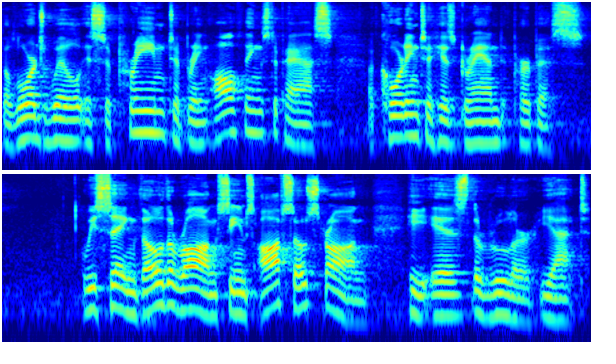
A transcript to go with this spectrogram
The Lord's will is supreme to bring all things to pass according to his grand purpose we sing, Though the wrong seems off so strong, he is the ruler yet.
